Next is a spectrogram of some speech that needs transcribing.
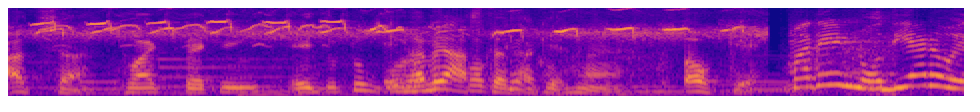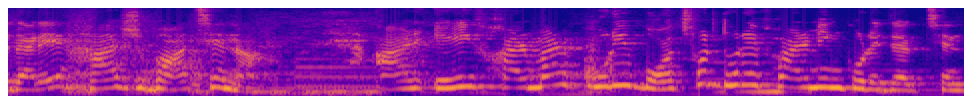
আচ্ছা। হোয়াইট প্যাকিং এই দুটো গরমের আসতে থাকে। হ্যাঁ। ওকে আমাদের নদিয়ার ওয়েদারে হাঁস বাঁচে না। আর এই ফার্মার কুড়ি বছর ধরে ফার্মিং করে যাচ্ছেন।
